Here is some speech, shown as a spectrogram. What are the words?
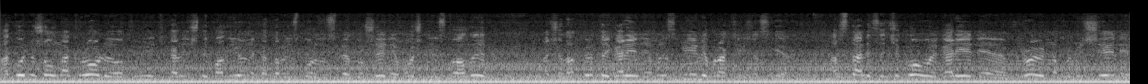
Огонь ушел на кровлю, вот видите количественные подъемы, которые используются для тушения, мощные стволы. Значит, открытое горение мы сбили практически. Остались очаговые горения в кровельном помещении,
